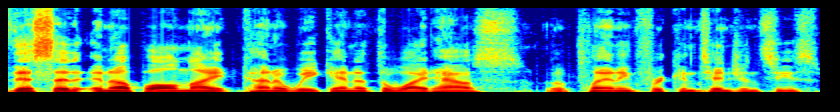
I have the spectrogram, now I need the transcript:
this an up all night kind of weekend at the White House, uh, planning for contingencies?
